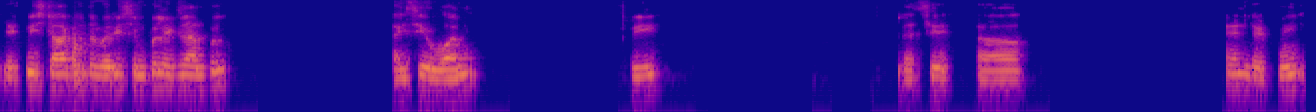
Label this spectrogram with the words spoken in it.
Let me start with a very simple example. I say one, three, let's say, uh, and let me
